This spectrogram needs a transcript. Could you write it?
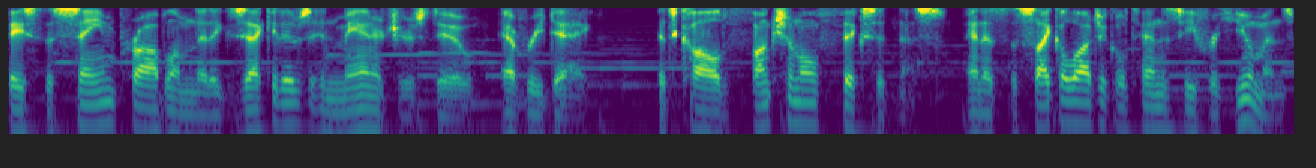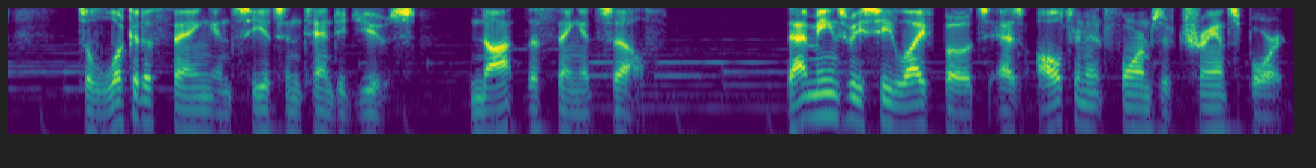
face the same problem that executives and managers do every day. It's called functional fixedness, and it's the psychological tendency for humans to look at a thing and see its intended use, not the thing itself. That means we see lifeboats as alternate forms of transport,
